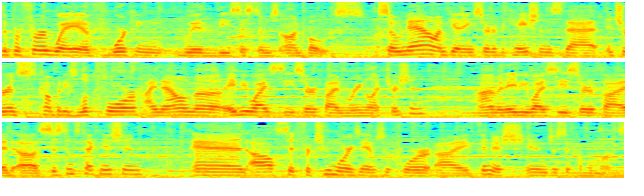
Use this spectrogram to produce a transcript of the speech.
the preferred way of working with these systems on boats. So now I'm getting certifications that insurance companies look for. I now am a ABYC certified marine electrician. I'm an ABYC certified uh, systems technician, and I'll sit for two more exams before I finish in just a couple months.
